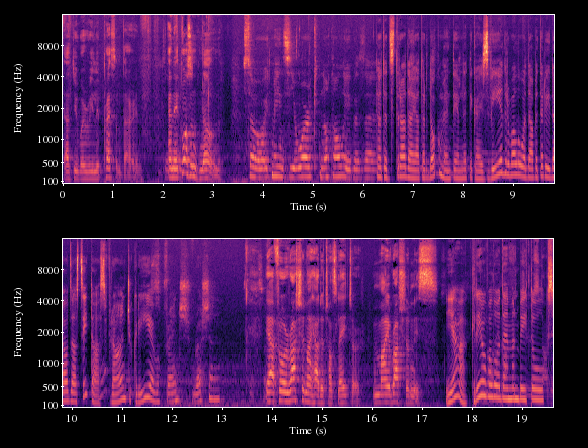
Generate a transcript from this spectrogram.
that you were really present therein, and it wasn't known. So it means you worked not only with uh, Tātad strādājāt ar dokumentiem ne tikai zviedru valodā, bet arī daudzās citās - franču, krievu. French, Russian. Yeah, for Russian I had a translator. My Russian is Jā, krievu valodai man bija tulks.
